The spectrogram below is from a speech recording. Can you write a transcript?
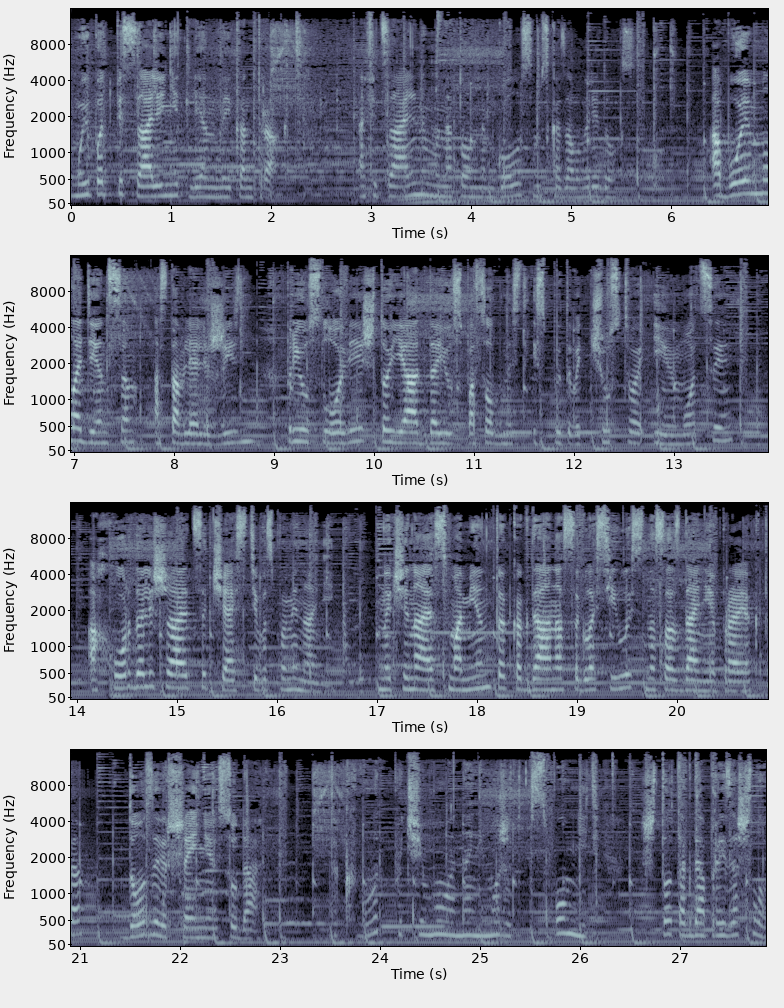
«Мы подписали нетленный контракт», – официальным монотонным голосом сказал Варидокс. Обоим младенцам оставляли жизнь при условии, что я отдаю способность испытывать чувства и эмоции, а Хорда лишается части воспоминаний, начиная с момента, когда она согласилась на создание проекта до завершения суда. Так вот почему она не может вспомнить, что тогда произошло.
